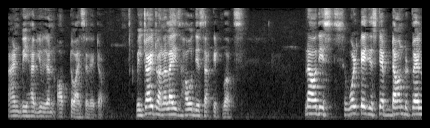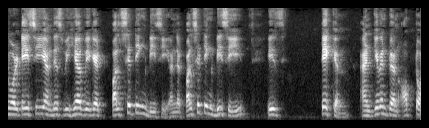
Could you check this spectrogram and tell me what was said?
and we have used an opto isolator. We'll try to analyze how this circuit works. Now this voltage is stepped down to 12 volt AC and this we here we get pulsating DC and that pulsating DC is taken and given to an opto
